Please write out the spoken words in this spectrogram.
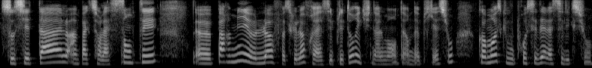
sociétal, impact sur la santé. parmi l'offre, parce que l'offre est assez pléthorique finalement en termes d'applications, comment est-ce que vous procédez à la sélection?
